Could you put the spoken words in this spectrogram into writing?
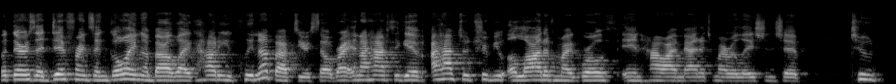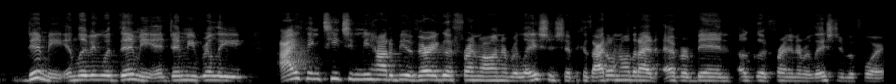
but there's a difference in going about like how do you clean up after yourself right and i have to give i have to attribute a lot of my growth in how i manage my relationship to demi and living with demi and demi really i think teaching me how to be a very good friend while in a relationship because i don't know that i'd ever been a good friend in a relationship before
